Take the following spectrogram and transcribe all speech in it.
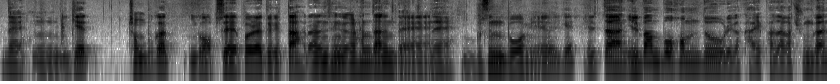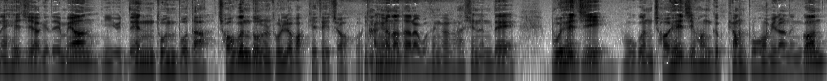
네. 음, 이게 정부가 이거 없애버려야 되겠다라는 생각을 한다는데 네. 무슨 보험이에요 이게? 일단 일반 보험도 우리가 가입하다가 중간에 해지하게 되면 이 낸 돈보다 적은 돈을 돌려받게 되죠. 그거 당연하다라고 생각을 하시는데 무해지 혹은 저해지 환급형 보험이라는 건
